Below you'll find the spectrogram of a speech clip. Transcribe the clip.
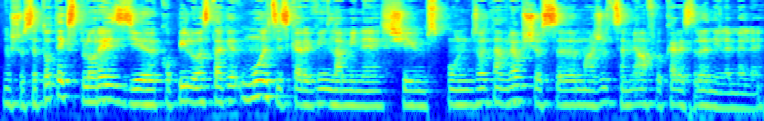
nu știu, să tot explorezi copilul ăsta, că mulți care vin la mine și îmi spun, Zoltan, vreau și eu să mă ajut să-mi aflu care sunt rănile mele.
